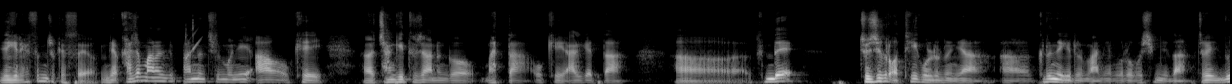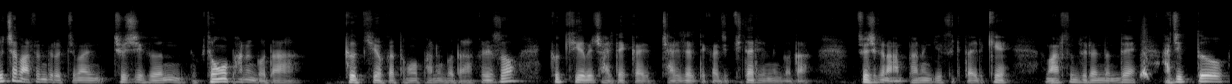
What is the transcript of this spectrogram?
얘기를 했으면 좋겠어요. 이제 가장 많은 받는 질문이 아 오케이 어, 장기 투자하는 거 맞다. 오케이 알겠다. 어, 근데 주식을 어떻게 고르느냐 아, 그런 얘기를 많이 물어보십니다. 저희 누차 말씀드렸지만 주식은 동업하는 거다. 그 기업과 동업하는 거다. 그래서 그 기업이 잘 때까지 잘 될 때까지 기다리는 거다. 주식은 안 파는 기술이다. 이렇게 말씀드렸는데 아직도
